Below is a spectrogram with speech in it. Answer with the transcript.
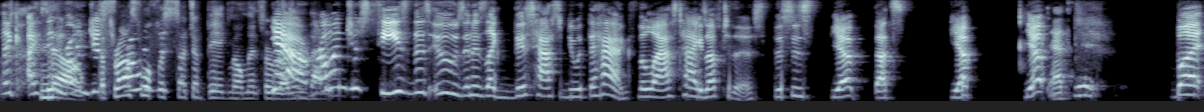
Like I think No, Rowan just the Frost Rowan Wolf was just- such a big moment for yeah, Rowan. that- Rowan just sees this ooze and is like, "This has to do with the hags. The last hag is up to this. This is yep. That's yep, yep." That's it. But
